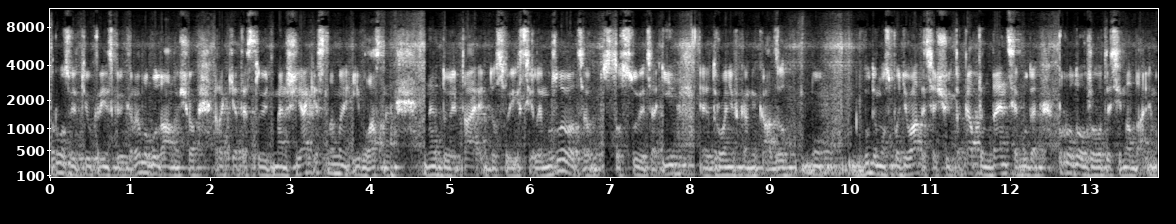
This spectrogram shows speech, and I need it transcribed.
розвідки української Кирило Буданов, що ракети стають менш якісними і власне не долітають до своїх цілей. Можливо, це стосується і е, дронів камікадзе. Ну будемо сподіватися, що така тенденція буде продовжуватися і надалі.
